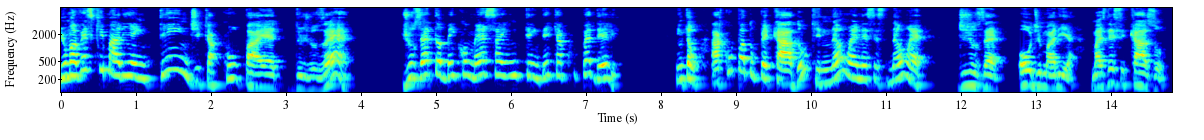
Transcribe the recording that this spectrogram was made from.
E uma vez que Maria entende que a culpa é do José, José também começa a entender que a culpa é dele. Então, a culpa do pecado, que não é necess... não é de José ou de Maria, mas nesse caso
